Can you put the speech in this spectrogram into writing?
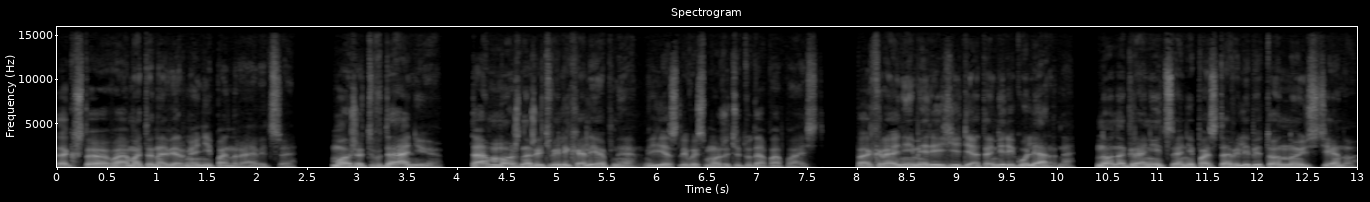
так что вам это, наверное, не понравится. Может, в Данию? Там можно жить великолепно, если вы сможете туда попасть. По крайней мере, едят они регулярно, но на границе они поставили бетонную стену,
